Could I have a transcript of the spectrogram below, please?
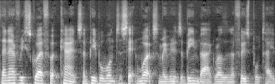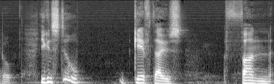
then every square foot counts and people want to sit and work somewhere, even if it's a beanbag rather than a foosball table. You can still give those fun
